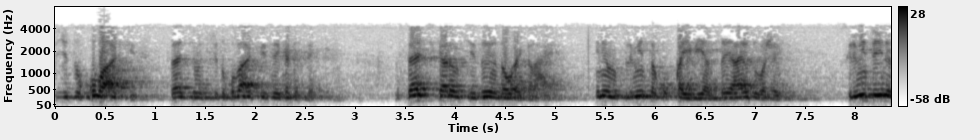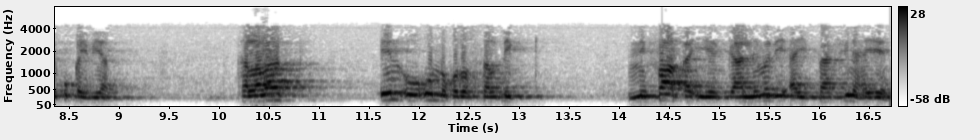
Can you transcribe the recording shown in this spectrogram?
Masjidu quba agtiisa masaajidka masjid quba agtiisa ay ka dhiseen. Masaajidkaana ujeedooyin dhowr ay kala hayeen inay muslimiinta ku qaybiyaan. Say aayaduba sheegtay muslimiinta inay ku qaybiyaan. Ta labaad in uu u noqdo saldhig. Nifaaqa iyo gaalnimadii ay faafinahayeen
